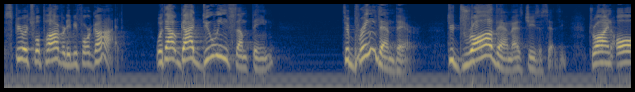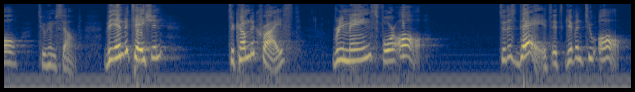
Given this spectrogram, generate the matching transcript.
spiritual poverty before God without God doing something to bring them there, to draw them, as Jesus says, drawing all to himself. The invitation to come to Christ remains for all. To this day, it's, it's given to all.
